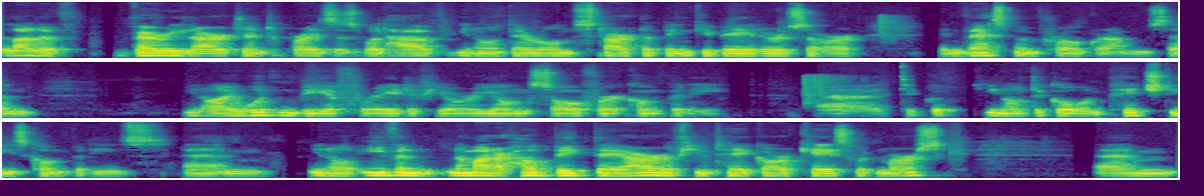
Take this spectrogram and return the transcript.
a lot of very large enterprises will have you know their own startup incubators or investment programs and you know i wouldn't be afraid if you're a young software company uh, to go, you know to go and pitch these companies um you know even no matter how big they are if you take our case with Maersk um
